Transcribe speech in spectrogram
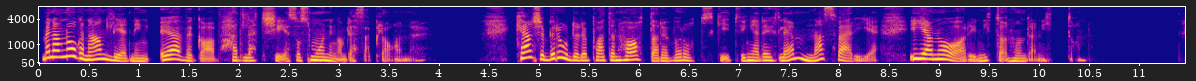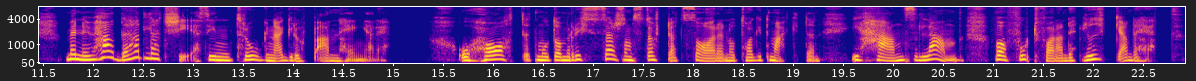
Men av någon anledning övergav Hadlatche så småningom dessa planer. Kanske berodde det på att den hatade Vorotskij tvingades lämna Sverige i januari 1919. Men nu hade Hadlatche sin trogna grupp anhängare och hatet mot de ryssar som störtat tsaren och tagit makten i hans land var fortfarande rykande hett.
